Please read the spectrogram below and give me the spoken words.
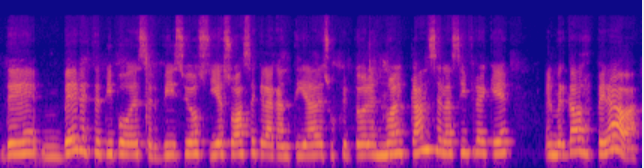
de ver este tipo de servicios y eso hace que la cantidad de suscriptores no alcance la cifra que el mercado esperaba.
